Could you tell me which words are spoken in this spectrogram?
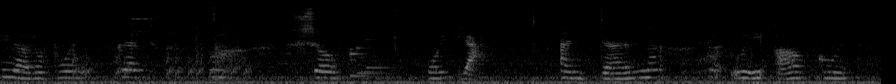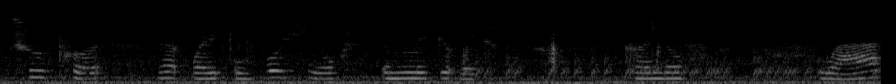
the other blanket. So, well, yeah. And then we are going to put it right over here and make it like kind of flat,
